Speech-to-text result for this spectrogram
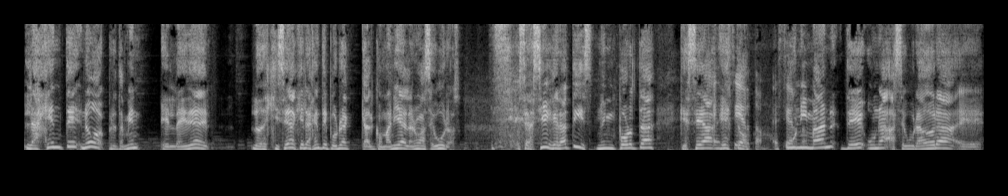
la gente, no, pero también eh, la idea de lo desquiciada que es la gente por una calcomanía de la nueva seguros. O sea, si es gratis, no importa que sea Es esto cierto, es cierto. un imán de una aseguradora. eh,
